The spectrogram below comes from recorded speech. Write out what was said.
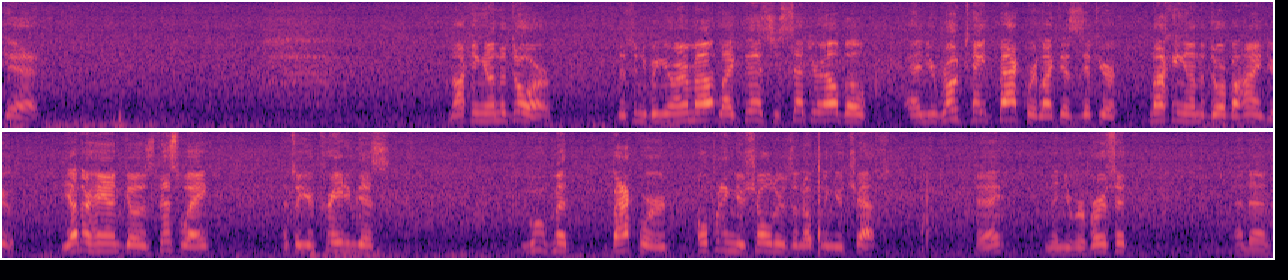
Good. Knocking on the door. This when you bring your arm out like this, you set your elbow and you rotate backward like this as if you're knocking on the door behind you. The other hand goes this way, and so you're creating this movement backward, opening your shoulders and opening your chest. Okay? And then you reverse it, and then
